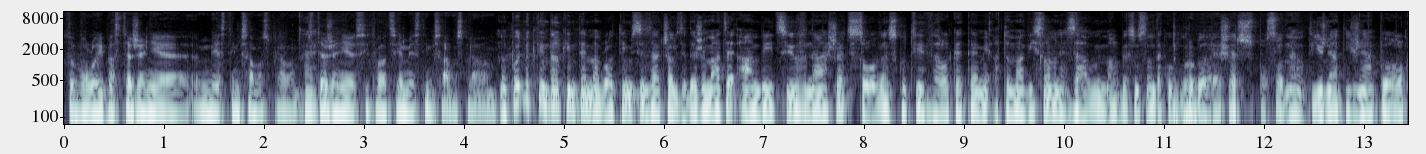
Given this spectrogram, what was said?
to bolo iba stiaženie miestnym samozprávam. Hej. Stiaženie situácie miestnym samozprávam. No poďme k tým veľkým témam, lebo tým ste začali, teda, že máte ambíciu vnášať Slovensku tie veľké témy a to ma vyslovene zaujímal. Ja som som takú urobil rešerš posledného týždňa, týždňa pol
